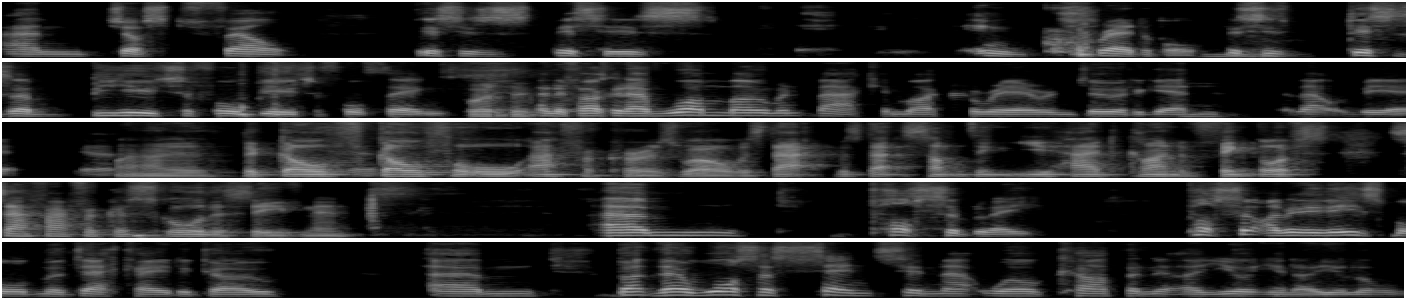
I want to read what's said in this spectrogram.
and just felt this is this is incredible. Mm. This is this is a beautiful, beautiful thing. And if I could have one moment back in my career and do it again, that would be it. Yeah. Wow. The golf yeah. goal for all Africa as well. Was that was that something you had kind of think? Oh, if South Africa score this evening? Um, possibly, possibly. I mean, it is more than a decade ago. Um, but there was a sense in that World Cup, and uh, you, you know, you'll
